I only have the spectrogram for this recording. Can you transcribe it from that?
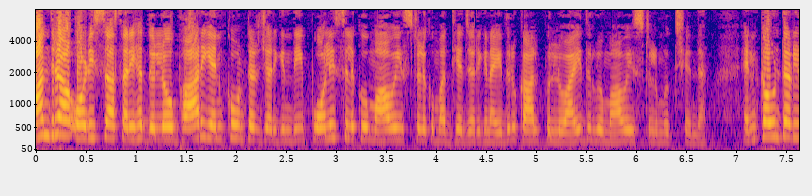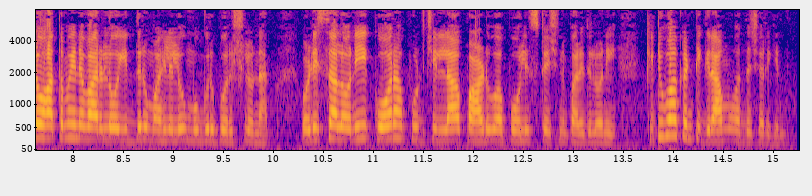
ఆంధ్ర ఒడిశా సరిహద్దుల్లో భారీ ఎన్కౌంటర్ జరిగింది. పోలీసులకు మావోయిస్టులకు మధ్య జరిగిన ఎదురు కాల్పుల్లో ఐదుగురు మావోయిస్టులు మృతి చెందారు. ఎన్కౌంటర్లో హతమైన వారిలో ఇద్దరు మహిళలు ముగ్గురు పురుషులున్నారు. ఒడిశాలోని కోరాపూట్ జిల్లా పాడువా పోలీస్ స్టేషన్ పరిధిలోని కిటువాకంటి గ్రామం వద్ద జరిగింది.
